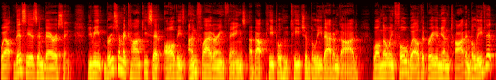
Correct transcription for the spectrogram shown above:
Well, this is embarrassing. You mean Bruce R. McConkie said all these unflattering things about people who teach and believe Adam God while knowing full well that Brigham Young taught and believed it?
